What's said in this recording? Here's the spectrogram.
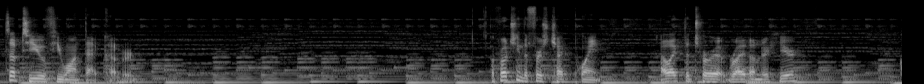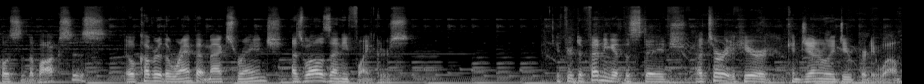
It's up to you if you want that covered. Approaching the first checkpoint, I like the turret right under here, close to the boxes. It'll cover the ramp at max range, as well as any flankers. If you're defending at this stage, a turret here can generally do pretty well.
